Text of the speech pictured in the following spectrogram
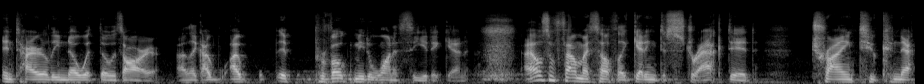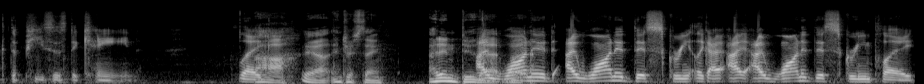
entirely know what those are. I, like I I it provoked me to want to see it again. I also found myself like getting distracted trying to connect the pieces to Kane. Like ah yeah interesting I didn't do that I but- wanted I wanted this screen like I, I, I wanted this screenplay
